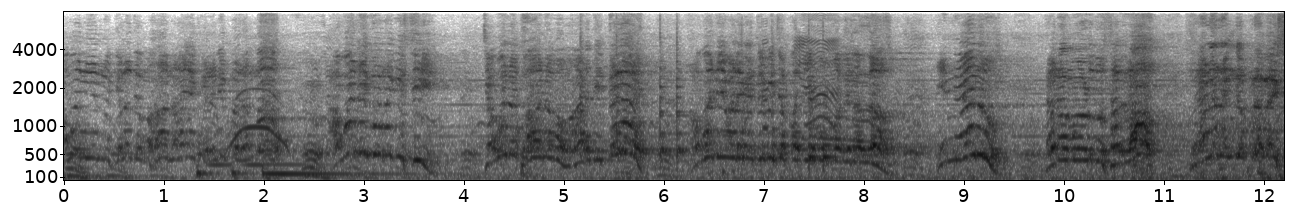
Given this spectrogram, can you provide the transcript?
ಅವನಿಯನ್ನು ಗೆಲ್ಲದ ಮಹಾನಾಯಕರನಿಬ್ಬರನ್ನ ಅವನಿಗೊರಗಿಸಿ ಜವನ ಭಾನವ ಮಾಡದಿದ್ದರೆ ಅವನೇ ಒಳಗೆ ತ್ರಿವಿಧ ಪತಿಯ ಮಗನಲ್ಲ. ಇನ್ನೇನು? ನಡ ಮಾಡುವುದು ಸಲ್ಲ ರಣರಂಗ ಪ್ರವೇಶ.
